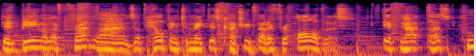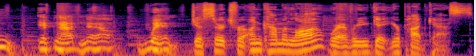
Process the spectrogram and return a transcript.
than being on the front lines of helping to make this country better for all of us? If not us, who? If not now, when? Just search for Uncommon Law wherever you get your podcasts.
